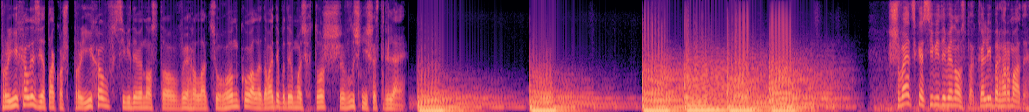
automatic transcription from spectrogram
Проїхались, я також проїхав. CV-90 виграла цю гонку, але давайте подивимось, хто ж влучніше стріляє. Шведська CV-90, калібр гармати.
